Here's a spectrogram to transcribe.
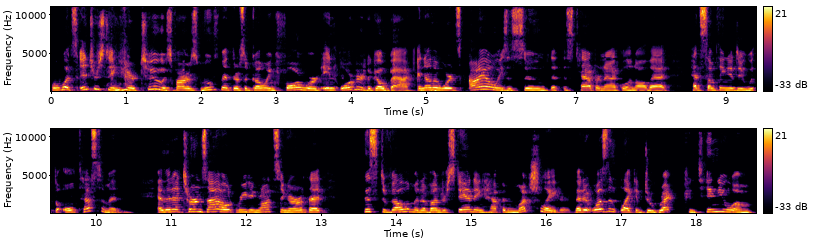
Well, what's interesting here too, as far as movement, there's a going forward in order to go back. In other words, I always assumed that this tabernacle and all that had something to do with the Old Testament. And then it turns out, reading Ratzinger, that this development of understanding happened much later, that it wasn't like a direct continuum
